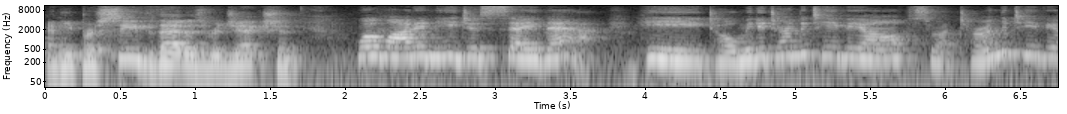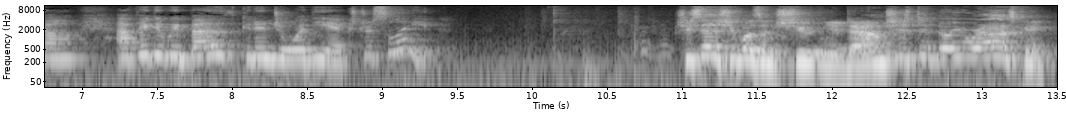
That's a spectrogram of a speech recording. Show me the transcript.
and he perceived that as rejection. well, why didn't he just say that? He told me to turn the TV off, so I turned the TV off. I figured we both could enjoy the extra sleep. She says she wasn't shooting you down, she just didn't know you were asking.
